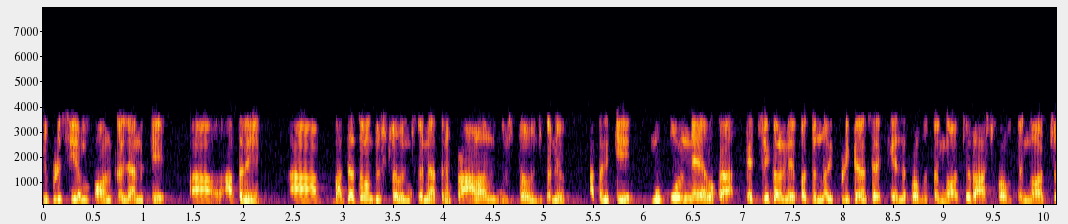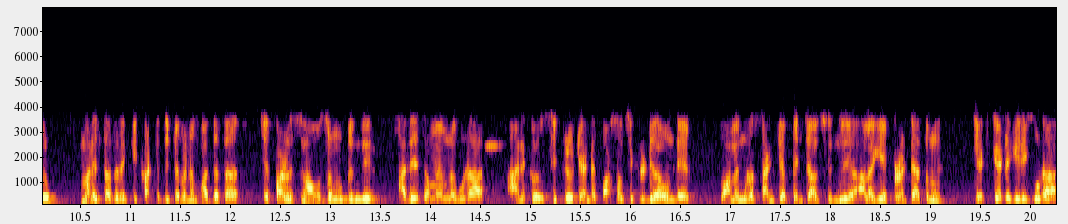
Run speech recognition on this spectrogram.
డిప్యూటీ సీఎం పవన్ కళ్యాణ్కి అతని భద్రతను దృష్టిలో ఉంచుకొని అతని ప్రాణాలను దృష్టిలో ఉంచుకొని అతనికి ముప్పు ఉండే ఒక హెచ్చరికల నేపథ్యంలో ఇప్పటికైనా సరే కేంద్ర ప్రభుత్వం కావచ్చు రాష్ట్ర ప్రభుత్వం కావచ్చు మరింత అతనికి కట్టుదిట్టమైన భద్రత చెప్పాల్సిన అవసరం ఉంటుంది. అదే సమయంలో కూడా ఆయనకు సెక్యూరిటీ అంటే పర్సనల్ సెక్యూరిటీగా ఉండే వాళ్ళని కూడా సంఖ్య పెంచాల్సింది. అలాగే ఇప్పుడంటే అతను జెట్ కేటగిరీ కూడా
